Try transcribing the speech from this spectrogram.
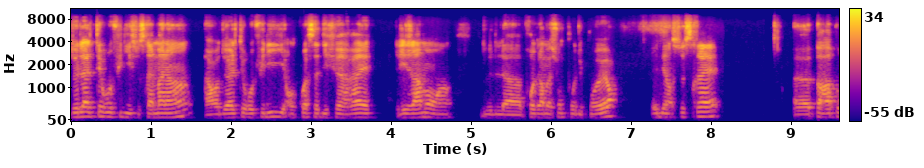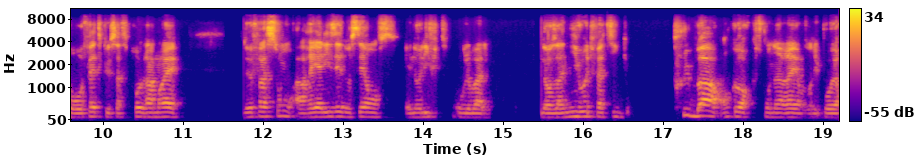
de l'haltérophilie, ce serait malin. Alors, de l'haltérophilie, en quoi ça différerait légèrement hein, de la programmation pour du power? Eh bien, ce serait par rapport au fait que ça se programmerait de façon à réaliser nos séances et nos lifts au global dans un niveau de fatigue plus bas encore que ce qu'on aurait en faisant du power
